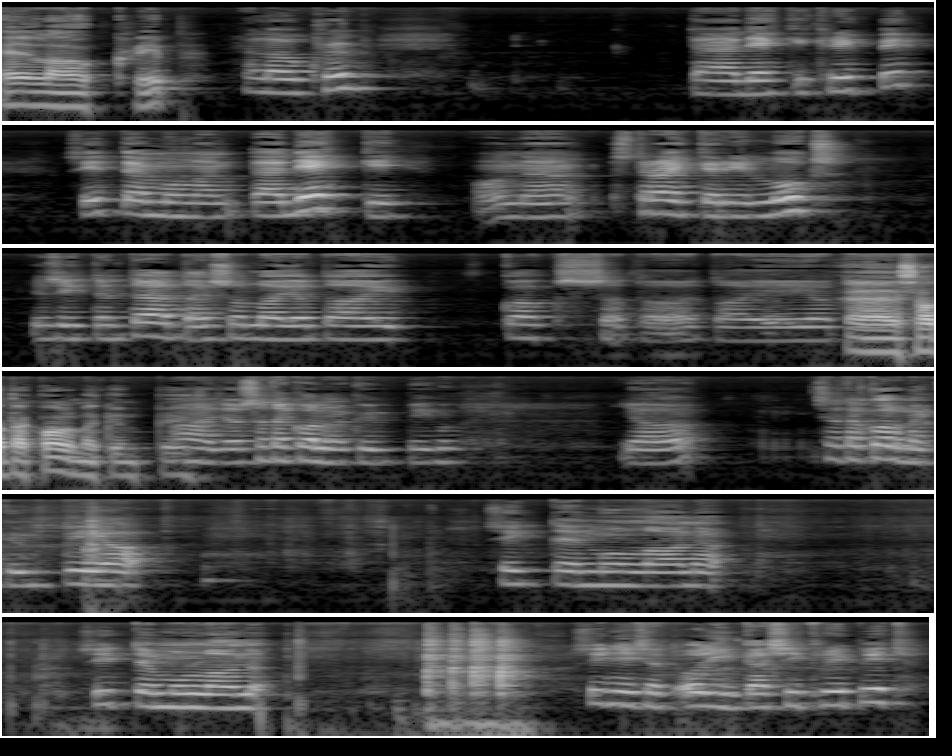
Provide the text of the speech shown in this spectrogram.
Hello Grip. Hello Grip. Tää dekkigrippi. Sitten mulla on tää dekki on ää, Strikerin Lux. Ja sitten tää taisi olla jotain 200 tai jotain. Ää, 130. Ah, joo, 130. kun- Ja 130 ja sitten mulla on sitten mulla on siniset Odin käsikripit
